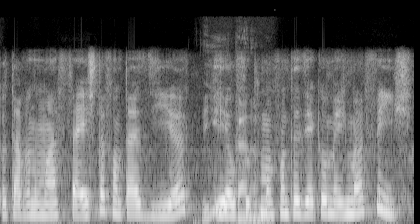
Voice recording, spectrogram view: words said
Eu tava numa festa fantasia Ih, e eu fui caramba. com uma fantasia que eu mesma fiz.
